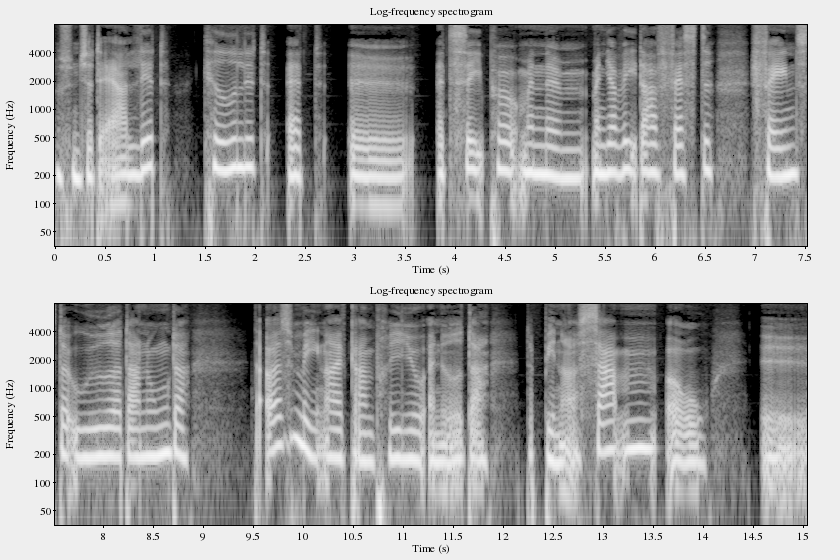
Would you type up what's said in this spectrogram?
Nu synes jeg, det er lidt kedeligt at, øh, at se på, men, øhm, men jeg ved, der er faste fans derude, og der er nogen, der, der også mener, at Grand Prix jo er noget, der, der binder os sammen, og øh,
